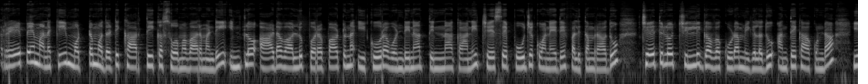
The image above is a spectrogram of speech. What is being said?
రేపే మనకి మొట్టమొదటి కార్తీక సోమవారం అండి ఇంట్లో ఆడవాళ్ళు పొరపాటున ఈ కూర వండినా తిన్నా కానీ చేసే పూజకు అనేదే ఫలితం రాదు. చేతిలో చిల్లి గవ్వ కూడా మిగలదు. అంతేకాకుండా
